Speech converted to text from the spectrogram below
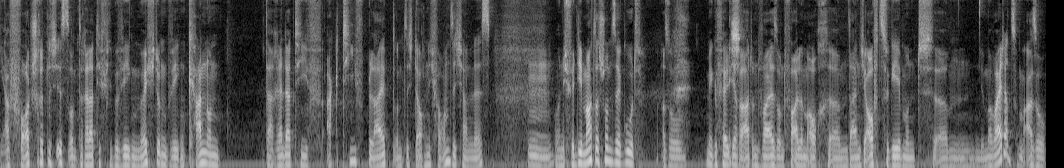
ja, fortschrittlich ist und relativ viel bewegen möchte und bewegen kann und da relativ aktiv bleibt und sich da auch nicht verunsichern lässt. Mhm. Und ich finde, die macht das schon sehr gut. Also mir gefällt ihre Art und Weise und vor allem auch ähm, da nicht aufzugeben und ähm, immer weiter zu Also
